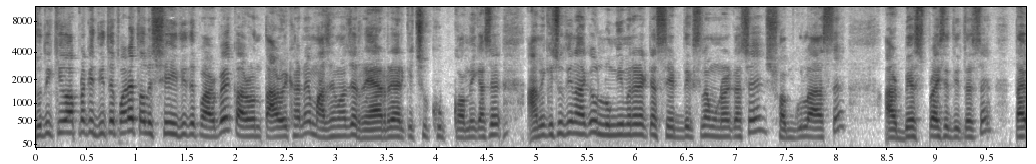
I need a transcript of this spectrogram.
যদি কেউ আপনাকে দিতে পারে, তাহলে সেই দিতে পারবে, কারণ তার ওইখানে মাঝে মাঝে রেয়ার রেয়ার কিছু খুব কমিক আছে আমি কিছুদিন আগেও লুঙ্গি ম্যানের একটা সেট দেখছিলাম ওনার কাছে, সবগুলো আছে, আর বেস্ট প্রাইসে দিতেছে। তাই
